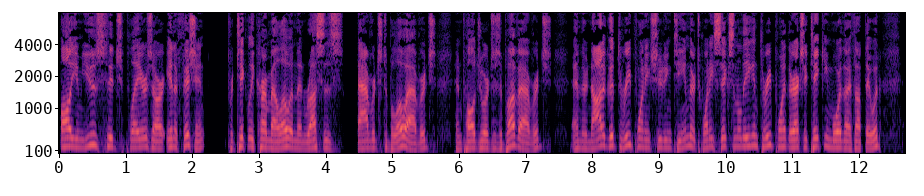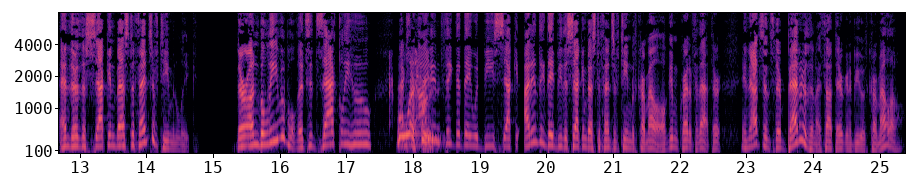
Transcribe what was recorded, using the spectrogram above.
volume usage players are inefficient, particularly Carmelo, and then Russ is average to below average, and Paul George is above average. And they're not a good three pointing shooting team. They're 26 in the league in three point. They're actually taking more than I thought they would. And they're the second best defensive team in the league. They're unbelievable. That's exactly who. Actually, I didn't think that they would be second. I didn't think they'd be the second best defensive team with Carmelo. I'll give them credit for that. They're in that sense, they're better than I thought they were going to be with Carmelo.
